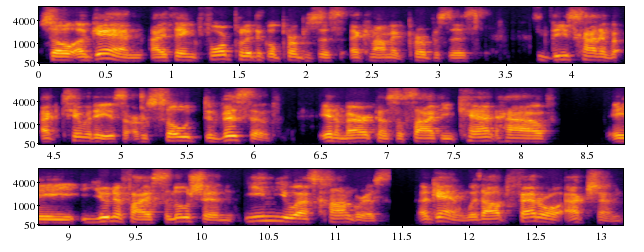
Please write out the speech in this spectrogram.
so again i think for political purposes economic purposes these kind of activities are so divisive in american society you can't have a unified solution in US Congress, again, without federal action,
